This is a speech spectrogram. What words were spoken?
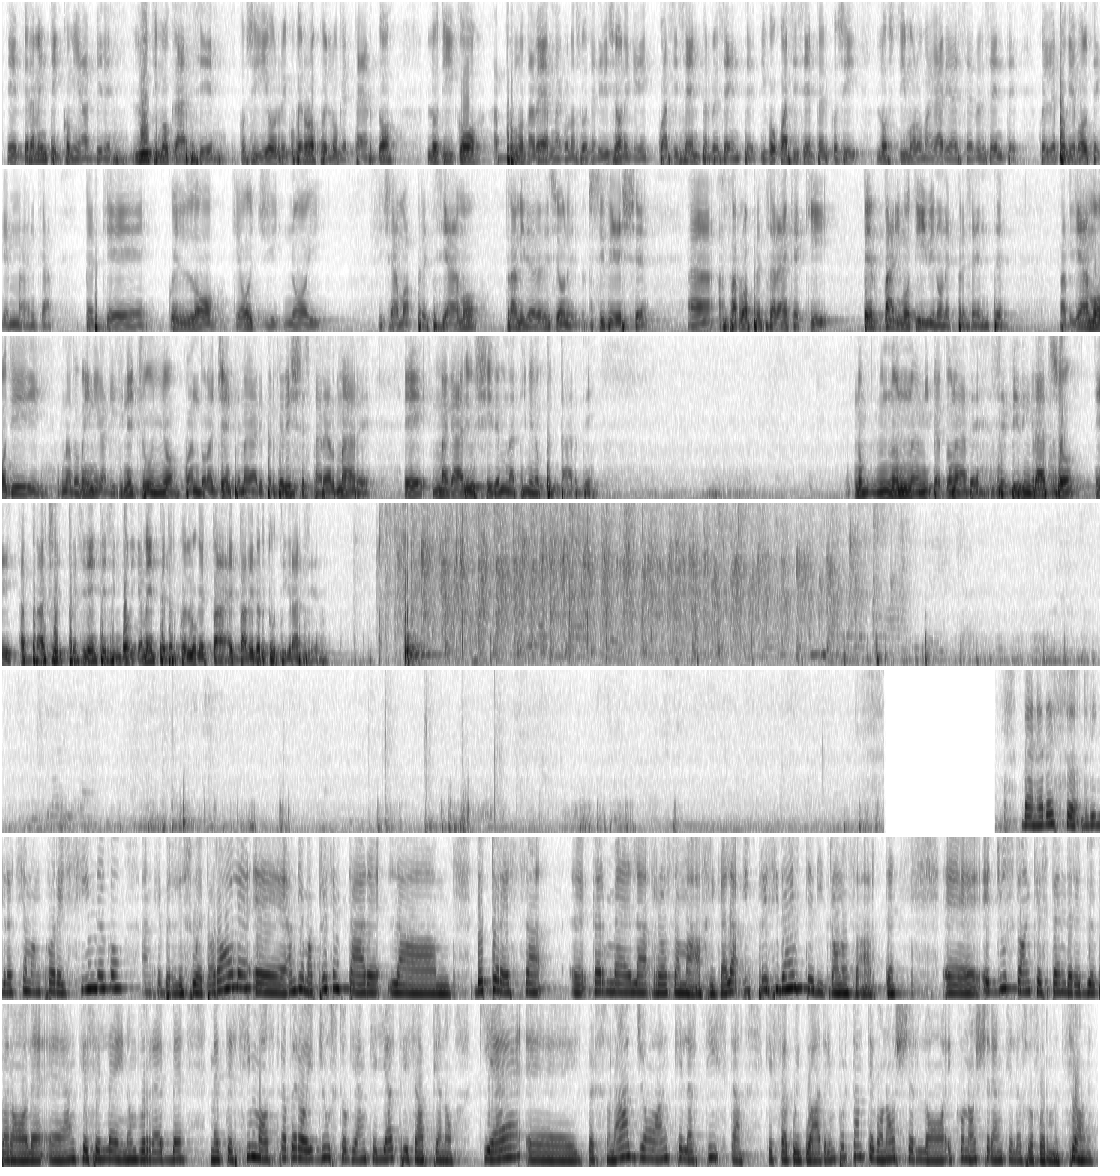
È veramente incommiabile. L'ultimo grazie, così io recupererò quello che perdo, lo dico a Bruno Taverna con la sua televisione che è quasi sempre presente, dico quasi sempre così lo stimolo magari a essere presente quelle poche volte che manca, perché quello che oggi noi diciamo, apprezziamo, tramite la televisione si riesce uh, a farlo apprezzare anche a chi per vari motivi non è presente. Parliamo di una domenica di fine giugno, quando la gente magari preferisce stare al mare e magari uscire un attimino più tardi. Non, non mi perdonate se vi ringrazio e abbraccio il Presidente simbolicamente per quello che fa e vale per tutti. Grazie. Bene, adesso ringraziamo ancora il sindaco anche per le sue parole e andiamo a presentare la um, dottoressa eh, Carmela Rosa Mafrica, la, il presidente di Cronosarte. Eh, è giusto anche spendere due parole, eh, anche se lei non vorrebbe mettersi in mostra, però è giusto che anche gli altri sappiano chi è eh, il personaggio, anche l'artista che fa quei quadri. È importante conoscerlo e conoscere anche la sua formazione.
